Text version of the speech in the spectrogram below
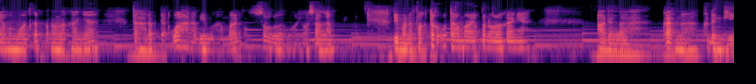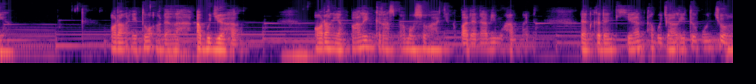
yang menguatkan penolakannya terhadap dakwah Nabi Muhammad SAW di mana faktor utama yang penolakannya adalah karena kedengkian. Orang itu adalah Abu Jahal, orang yang paling keras permusuhannya kepada Nabi Muhammad. Dan kedengkian Abu Jahal itu muncul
